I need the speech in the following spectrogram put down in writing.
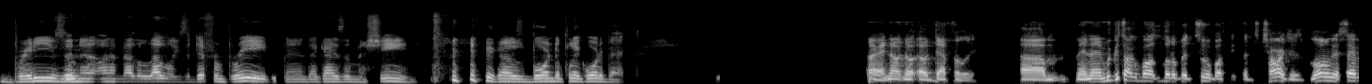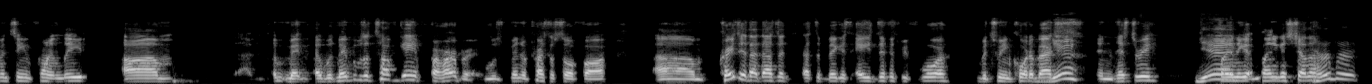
Brady's in a, on another level. He's a different breed, and that guy's a machine. the guy was born to play quarterback. All right, no, no, oh, definitely. Um, and then we could talk about a little bit too about the, the Chargers blowing a 17 point lead. Um, maybe it, was, maybe it was a tough game for Herbert, who's been impressive so far. Um, crazy that that's a, that's the biggest age difference before between quarterbacks Yeah. in history. Yeah, Playing, against- playing against each other. Herbert.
